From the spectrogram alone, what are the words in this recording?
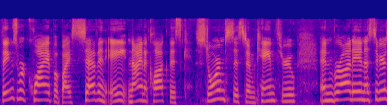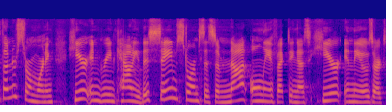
things were quiet, but by 7, 8, 9 o'clock, this storm system came through and brought in a severe thunderstorm warning here in Greene County. This same storm system not only affecting us here in the Ozarks,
